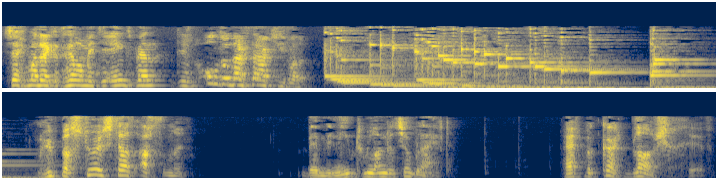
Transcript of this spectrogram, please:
Zeg maar dat ik het helemaal met je eens ben. Het is een ondoordachte actie van hem. Huub Pastoor staat achter me. Ben benieuwd hoe lang dat zo blijft. Hij heeft me carte blanche gegeven.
